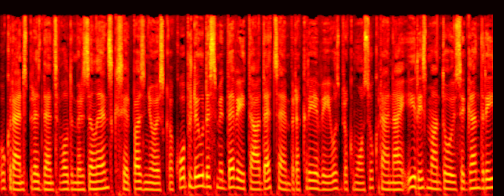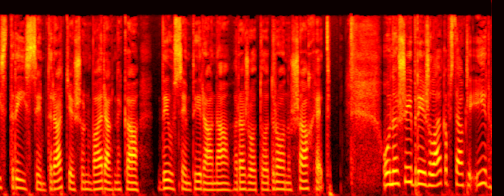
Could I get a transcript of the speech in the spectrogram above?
Ukrainas prezidents Valdemirs Zelenskis ir paziņojis, ka kopš 29. decembra Krievija uzbrukumos Ukrainai ir izmantojusi gandrīz 300 raķešu un vairāk nekā 200 Irānā ražoto dronu šaheti. Un šī brīža laikapstākļi ir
